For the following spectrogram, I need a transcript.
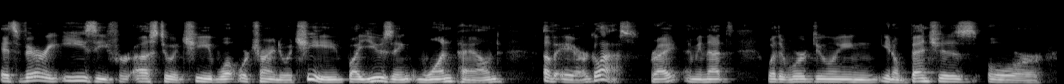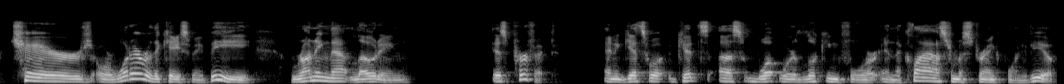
it's very easy for us to achieve what we're trying to achieve by using one pound of AR glass, right? I mean, that's whether we're doing, you know, benches or chairs or whatever the case may be, running that loading is perfect. And it gets what gets us what we're looking for in the class from a strength point of view.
